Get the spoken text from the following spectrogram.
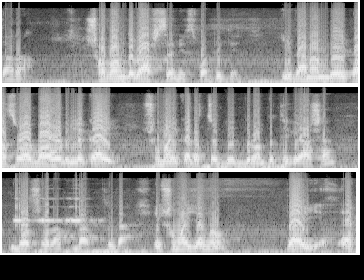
তারা। সবান্ধবে আসছেন স্পটিতে ঈদ আনন্দে পাঁচোয়া বাউর এলাকায় সময় কাটাচ্ছে দূর দূরান্ত থেকে আসা দর্শক দর্শনার্থীরা এই সময় যেন প্রায় এক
